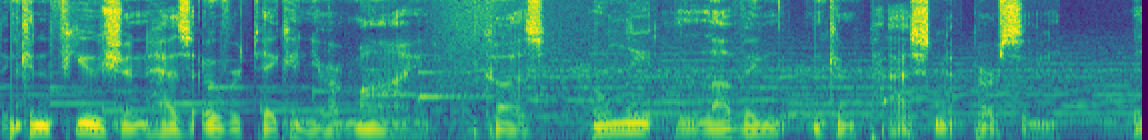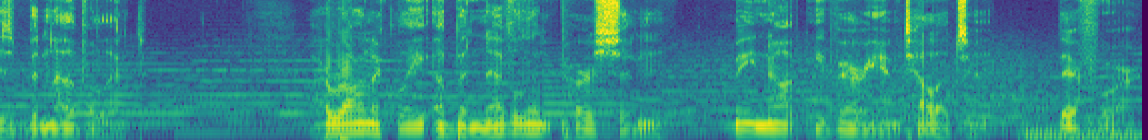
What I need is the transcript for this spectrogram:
Then confusion has overtaken your mind because only a loving and compassionate person is benevolent. Ironically, a benevolent person may not be very intelligent. Therefore,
